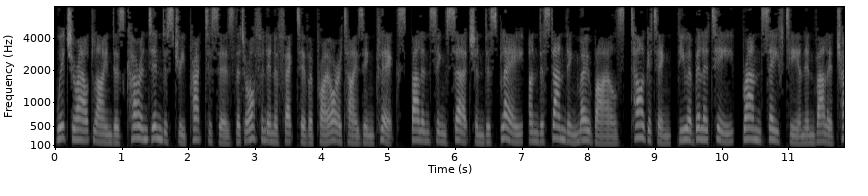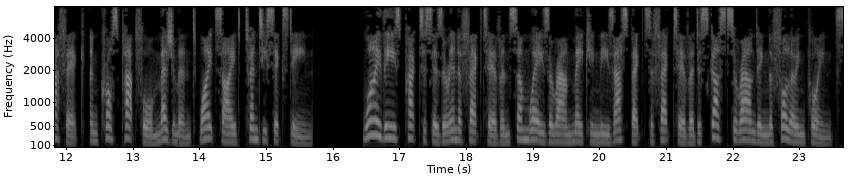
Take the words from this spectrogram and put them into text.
which are outlined as current industry practices that are often ineffective are prioritizing clicks, balancing search and display, understanding mobiles, targeting, viewability, brand safety and invalid traffic, and cross-platform measurement Whiteside, 2016. Why these practices are ineffective and some ways around making these aspects effective are discussed surrounding the following points.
